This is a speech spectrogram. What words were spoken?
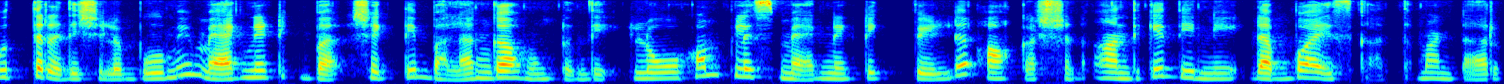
ఉత్తర దిశలో భూమి మ్యాగ్నెటిక్ బ శక్తి బలంగా ఉంటుంది. లోహం ప్లస్ మ్యాగ్నెటిక్ ఫీల్డ్ ఆకర్షణ. అందుకే దీన్ని డబ్బు అయస్కాంతం అంటారు.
